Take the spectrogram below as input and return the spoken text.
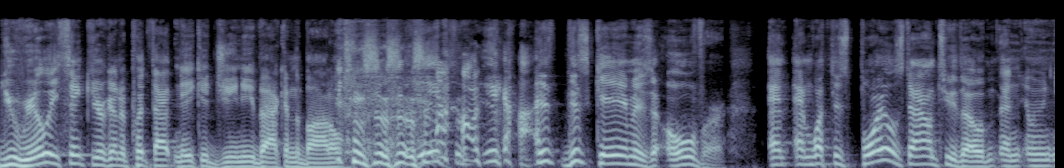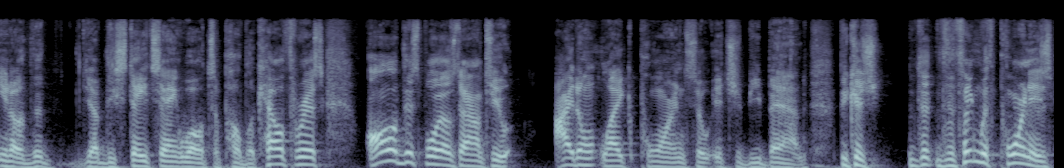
You really think you're going to put that naked genie back in the bottle? oh, this, this, game is over. And, and what this boils down to, though, and, and you know, the, you have the state saying, well, it's a public health risk. All of this boils down to, I don't like porn, so it should be banned. Because the, the thing with porn is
